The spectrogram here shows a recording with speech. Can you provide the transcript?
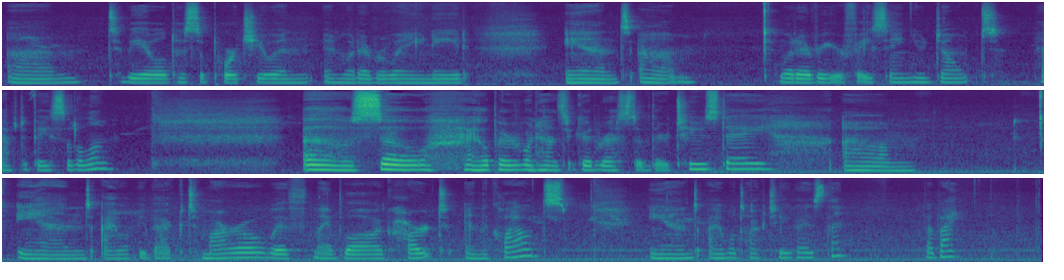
um, to be able to support you in, in whatever way you need. And um, whatever you're facing, you don't have to face it alone. Uh, so I hope everyone has a good rest of their Tuesday. Um, and I will be back tomorrow with my blog Heart in the Clouds, and I will talk to you guys then. Bye bye.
